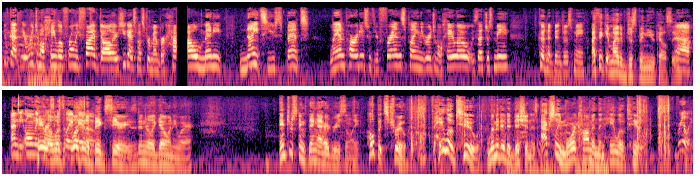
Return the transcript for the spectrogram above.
We've got the original Halo for only five dollars. You guys must remember how, how many nights you spent LAN parties with your friends playing the original Halo. Was that just me? Couldn't have been just me. I think it might have just been you, Kelsey. Oh, I'm the only Halo person was, who played wasn't Halo. a big series. It didn't really go anywhere. Interesting thing I heard recently. Hope it's true. Halo 2 limited edition is actually more common than Halo 2. Really,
